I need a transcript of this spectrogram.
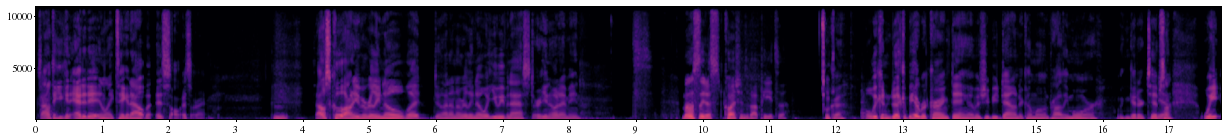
Cause I don't think you can edit it and like take it out, but it's all it's all right. Hmm. That was cool. I don't even really know what do I don't know really know what you even asked, or you know what I mean. Mostly just questions about pizza. Okay. Well, we can. That could be a recurring thing. I mean, she'd be down to come on probably more. We can get her tips Yeah. on. We.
